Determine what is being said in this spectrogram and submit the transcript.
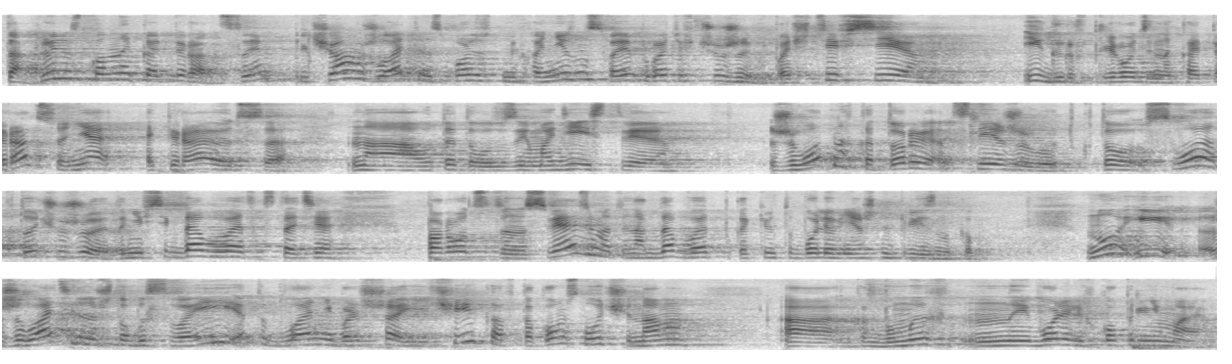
Так, люди склонны к кооперации, причем желательно использовать механизм свои против чужих. Почти все игры в природе на кооперацию, они опираются на вот это вот взаимодействие животных, которые отслеживают, кто свой, а кто чужой. Это не всегда бывает, кстати, по родственным связям, это иногда бывает по каким-то более внешним признакам. Ну и желательно, чтобы свои, это была небольшая ячейка, в таком случае нам как бы мы их наиболее легко принимаем.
